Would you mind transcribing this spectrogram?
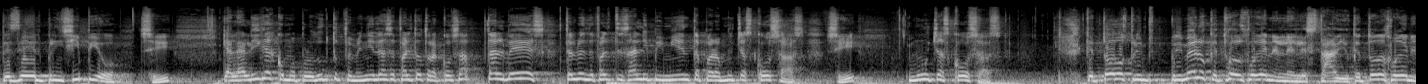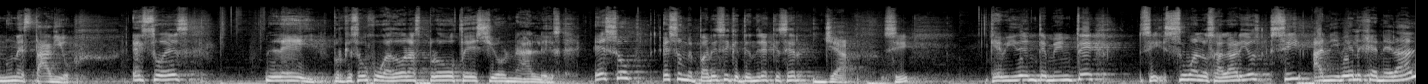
desde el principio, ¿sí? Que a la liga como producto femenil le hace falta otra cosa, tal vez, tal vez le falte sal y pimienta para muchas cosas, ¿sí? Muchas cosas. Que todos, primero que todos jueguen en el estadio, que todos jueguen en un estadio. Eso es ley, porque son jugadoras profesionales. Eso, eso me parece que tendría que ser ya, ¿sí? Que evidentemente, sí, suman los salarios, sí, a nivel general,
